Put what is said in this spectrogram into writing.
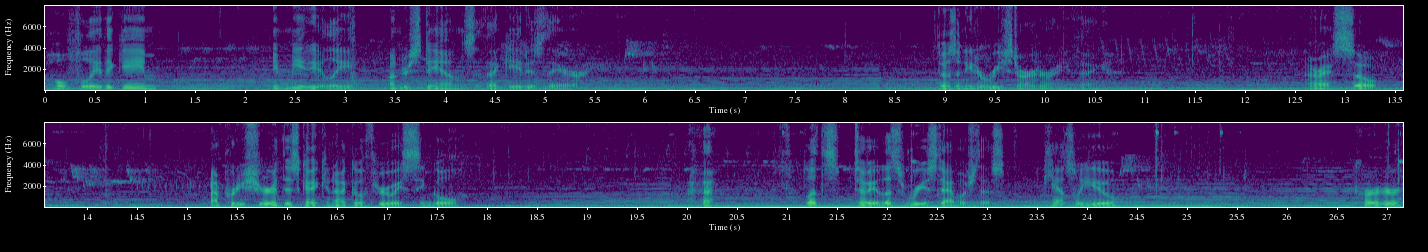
Hopefully the game immediately understands that that gate is there. Doesn't need a restart or anything. Alright, so I'm pretty sure this guy cannot go through a single let's tell you, let's reestablish this. Cancel you. Carter,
